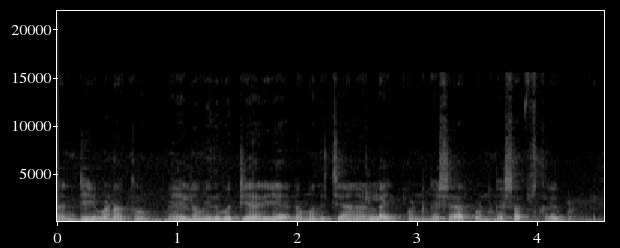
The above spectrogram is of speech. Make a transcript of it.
நன்றி வணக்கம். மேலும் இது பற்றி அறிய நமது சேனல் லைக் பண்ணுங்கள் ஷேர் பண்ணுங்கள் சப்ஸ்கிரைப் பண்ணுங்கள்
